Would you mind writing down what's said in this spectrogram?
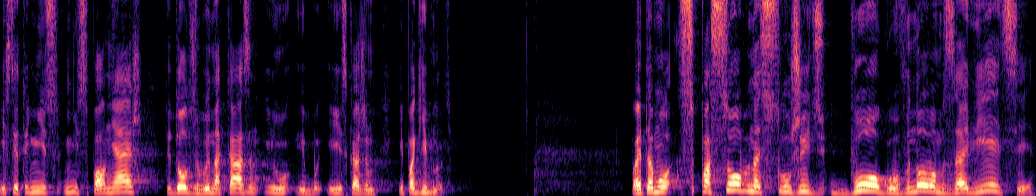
если ты не, не исполняешь, ты должен быть наказан и, и, и, скажем, и погибнуть. Поэтому способность служить Богу в Новом Завете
